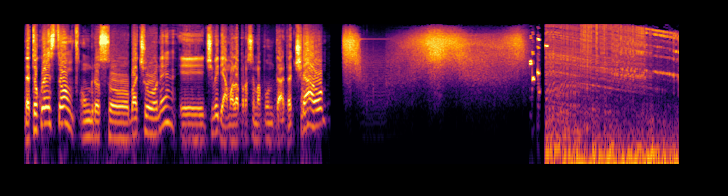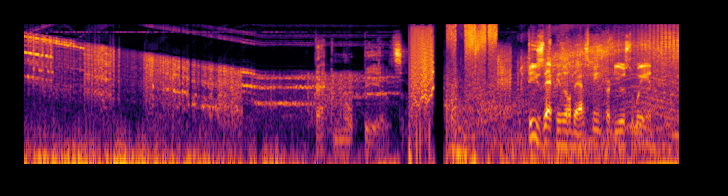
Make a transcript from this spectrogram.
Detto questo, un grosso bacione e ci vediamo alla prossima puntata. Ciao! This episode has been produced with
